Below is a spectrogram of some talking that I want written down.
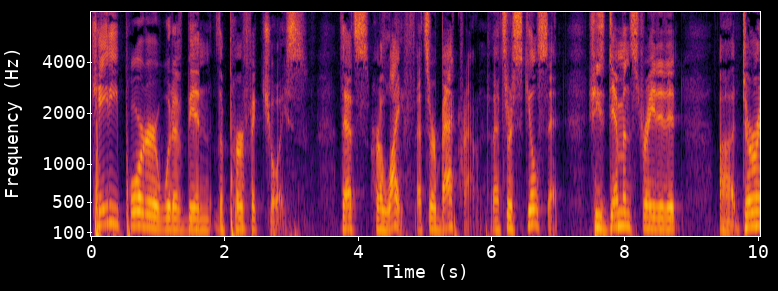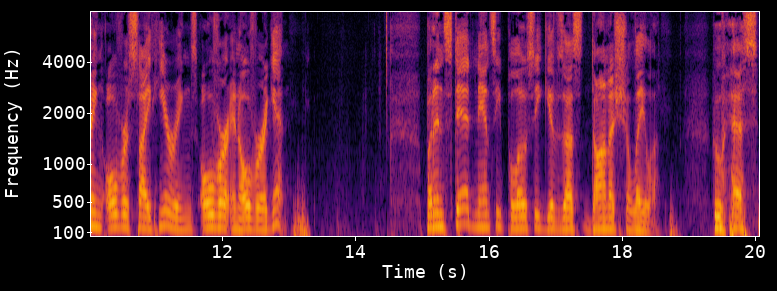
Katie Porter would have been the perfect choice. That's her life. That's her background. That's her skill set. She's demonstrated it uh, during oversight hearings over and over again. But instead, Nancy Pelosi gives us Donna Shalala who has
